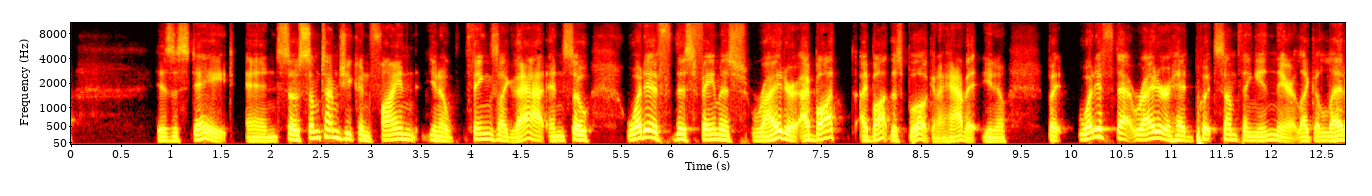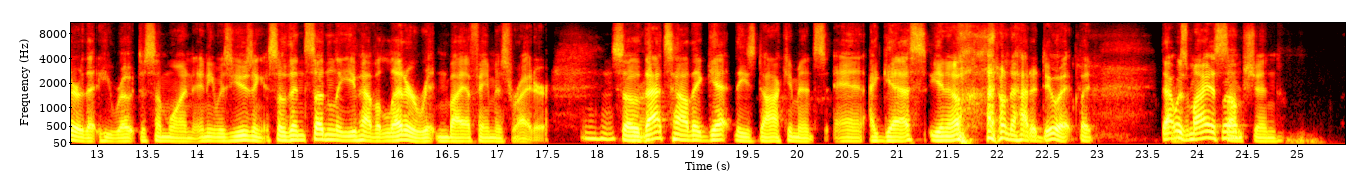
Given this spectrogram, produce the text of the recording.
his estate, and so sometimes you can find you know things like that, and so what if this famous writer? I bought I bought this book, and I have it, you know. But what if that writer had put something in there, like a letter that he wrote to someone and he was using it? So then suddenly you have a letter written by a famous writer. Mhm. So that's how they get these documents. And I guess, you know, I don't know how to do it, but that was my assumption.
